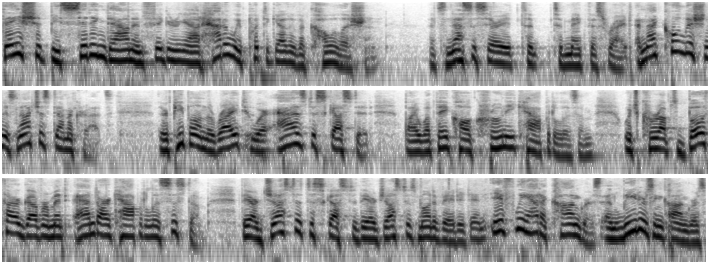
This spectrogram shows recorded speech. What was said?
They should be sitting down and figuring out how do we put together the coalition that's necessary to, to make this right. And that coalition is not just Democrats. There are people on the right who are as disgusted by what they call crony capitalism, which corrupts both our government and our capitalist system. They are just as disgusted, they are just as motivated. And if we had a Congress and leaders in Congress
